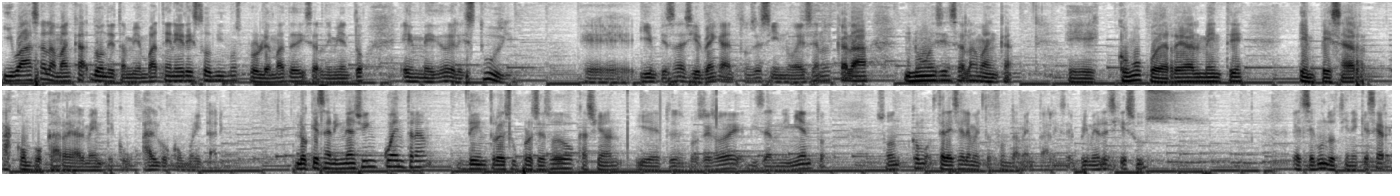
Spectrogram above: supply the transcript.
y va a Salamanca donde también va a tener estos mismos problemas de discernimiento en medio del estudio. Eh, y empieza a decir, venga, entonces si no es en Alcalá, no es en Salamanca, eh, ¿cómo poder realmente empezar a convocar realmente algo comunitario? Lo que San Ignacio encuentra dentro de su proceso de vocación y dentro de su proceso de discernimiento son como tres elementos fundamentales. El primero es Jesús, el segundo tiene que ser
